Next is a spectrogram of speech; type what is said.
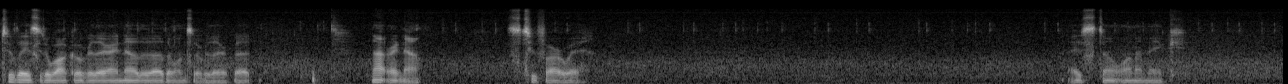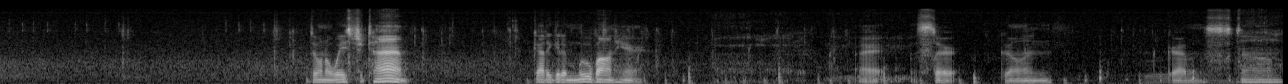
I'm too lazy to walk over there. I know the other one's over there, but not right now. It's too far away. I just don't want to make... Don't want to waste your time. Gotta get a move on here. Alright, let's start going, grabbing the stone.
